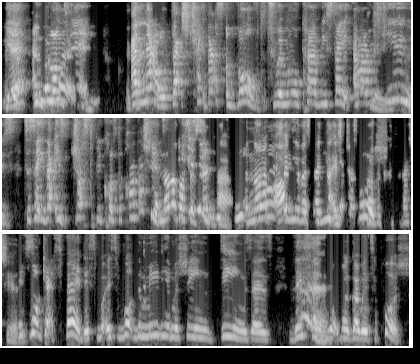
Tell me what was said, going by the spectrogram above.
yeah, Exactly. and blonde yeah. hair. And now that's cha- that's evolved to a more curvy state, and I refuse to say that is just because the Kardashians. But none of us have said that. not And none of that, I it's never said you that. It's just because the Kardashians. It's what gets fed. It's what it's what the media machine deems as this Yeah. is what we're going to push.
